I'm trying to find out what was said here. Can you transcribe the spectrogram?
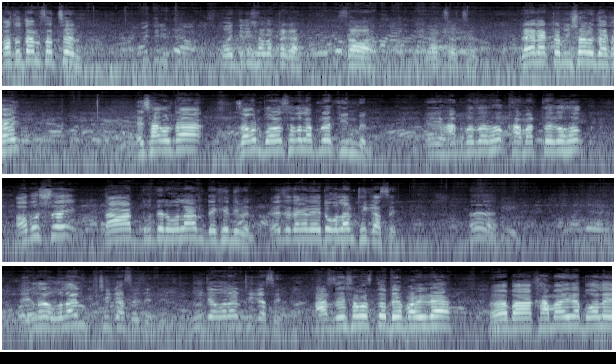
কত দাম চাচ্ছেন? পঁয়ত্রিশ হাজার টাকা। চাওয়া। আচ্ছা আচ্ছা। দেখেন, একটা বিষয় আমি দেখাই। এই ছাগলটা যখন বড় ছাগল আপনারা কিনবেন, এই হাট বাজার হোক, খামার থেকে হোক, অবশ্যই দাঁত, দুধের ওলান দেখে নেবেন। এই যে দেখেন, এটা ওলান ঠিক আছে। হ্যাঁ? এগুলো ওলান ঠিক আছে যে, দুইটা ওলান ঠিক আছে। আর যে সমস্ত বা খামারিরা বলে,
